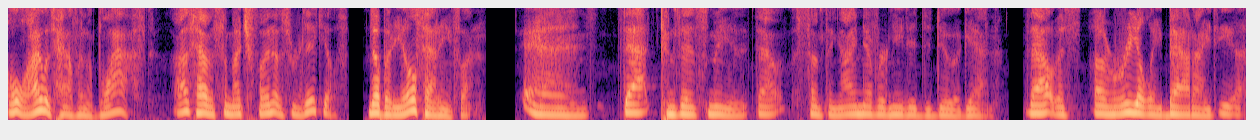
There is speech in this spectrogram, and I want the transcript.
oh, I was having a blast. I was having so much fun, it was ridiculous. Nobody else had any fun. And that convinced me that that was something I never needed to do again. That was a really bad idea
